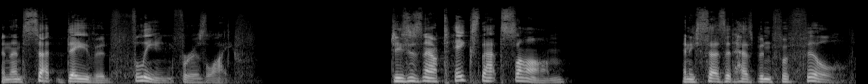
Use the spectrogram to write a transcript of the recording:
and then set David fleeing for his life. Jesus now takes that psalm and he says it has been fulfilled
